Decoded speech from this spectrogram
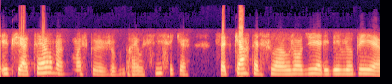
et puis à terme, moi ce que je voudrais aussi, c'est que cette carte, elle soit aujourd'hui, elle est développée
